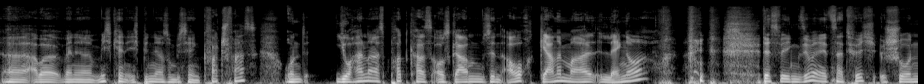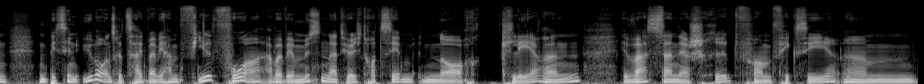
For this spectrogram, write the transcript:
äh, aber wenn ihr mich kennt, ich bin ja so ein bisschen Quatschfass und Johannas Podcast-Ausgaben sind auch gerne mal länger. Deswegen sind wir jetzt natürlich schon ein bisschen über unsere Zeit, weil wir haben viel vor, aber wir müssen natürlich trotzdem noch klären, was dann der Schritt vom Fixie ähm,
